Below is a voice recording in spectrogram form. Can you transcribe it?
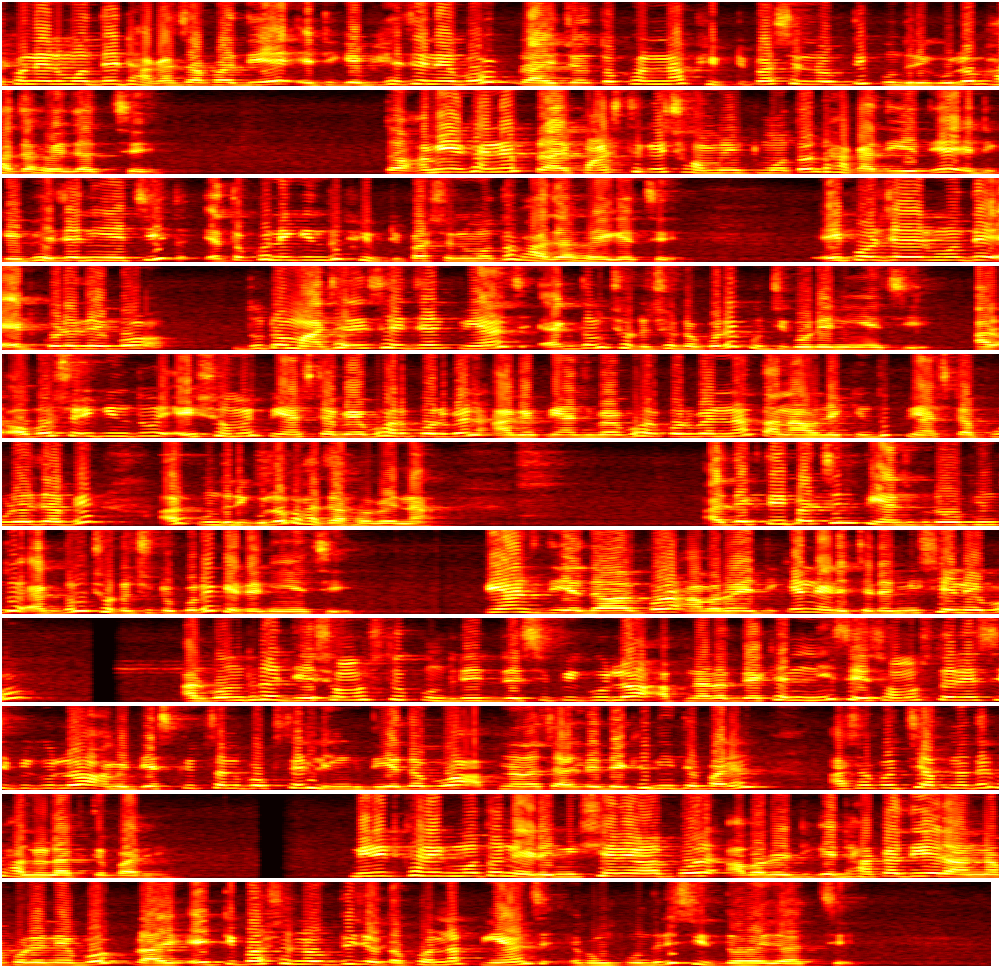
এখন এর মধ্যে ঢাকা চাপা দিয়ে এটিকে ভেজে নেব। প্রায় যতক্ষণ না ফিফটি পার্সেন্ট অবধি কুঁদরিগুলো ভাজা হয়ে যাচ্ছে। তো আমি এখানে প্রায় পাঁচ থেকে ছ মিনিট মতো ঢাকা দিয়ে দিয়ে এটিকে ভেজে নিয়েছি। এতক্ষণে কিন্তু ফিফটি পার্সেন্ট মতো ভাজা হয়ে গেছে। এই পর্যায়ের মধ্যে অ্যাড করে দেব দুটো মাঝারি সাইজের পেঁয়াজ একদম ছোট ছোট করে কুচি করে নিয়েছি। আর অবশ্যই কিন্তু এই সময় পেঁয়াজটা ব্যবহার করবেন। আগে পেঁয়াজ ব্যবহার করবেন না, তা না হলে কিন্তু পেঁয়াজটা পুড়ে যাবে আর কুঁদরিগুলো ভাজা হবে না। আর দেখতেই পাচ্ছেন পেঁয়াজগুলোও কিন্তু একদম ছোট ছোট করে কেটে নিয়েছি। পেঁয়াজ দিয়ে দেওয়ার পর আবারও এটিকে নেড়ে চেড়ে মিশিয়ে নেব। আর বন্ধুরা, যে সমস্ত কুঁদরির রেসিপিগুলো আপনারা দেখেননি, সেই সমস্ত রেসিপিগুলো আমি ডেসক্রিপশন বক্সে লিঙ্ক দিয়ে দেবো। আপনারা চাইলে দেখে নিতে পারেন। আশা করছি আপনাদের ভালো লাগতে পারে। মিনিট খানিক মতো নেড়ে মিশিয়ে নেওয়ার পর আবার এটিকে ঢাকা দিয়ে রান্না করে নেব। প্রায় এইটি পার্সেন্ট অবধি যতক্ষণ না পেঁয়াজ এবং কুঁদরি সিদ্ধ হয়ে যাচ্ছে।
